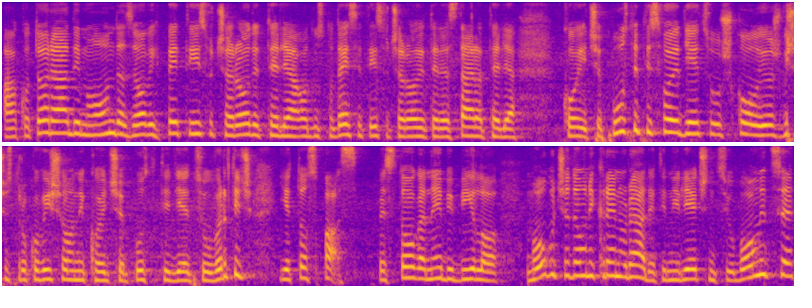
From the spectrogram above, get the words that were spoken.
a ako to radimo onda za ovih 5000 roditelja, odnosno 10.000 roditelja, staratelja koji će pustiti svoju djecu u školu, još više struko više oni koji će pustiti djecu u vrtić, je to spas. Bez toga ne bi bilo moguće da oni krenu raditi, ni liječnici u bolnice,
